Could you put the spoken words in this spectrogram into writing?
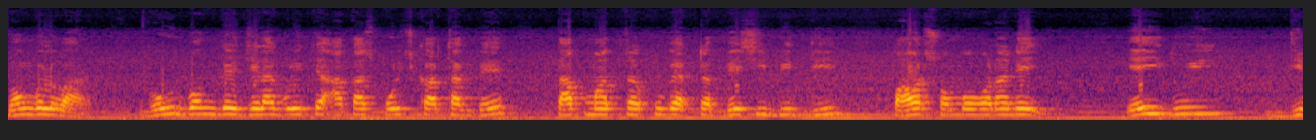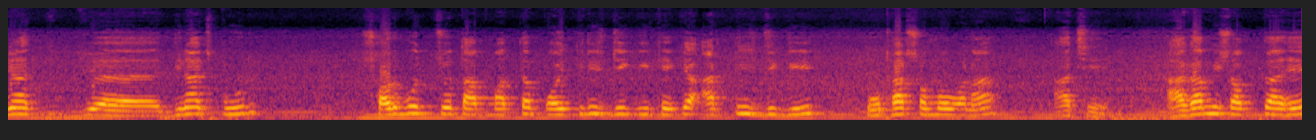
মঙ্গলবার গৌরবঙ্গের জেলাগুলিতে আকাশ পরিষ্কার থাকবে। তাপমাত্রা খুব একটা বেশি বৃদ্ধি পাওয়ার সম্ভাবনা নেই। এই দুই দিনা দিনাজপুর সর্বোচ্চ তাপমাত্রা পঁয়ত্রিশ ডিগ্রি থেকে আটত্রিশ ডিগ্রি ওঠার সম্ভাবনা আছে। আগামী সপ্তাহে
